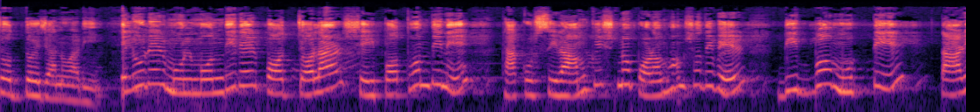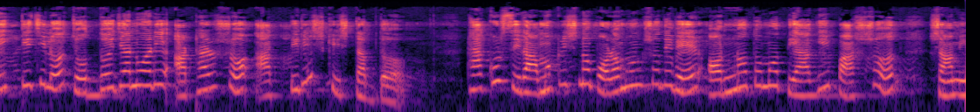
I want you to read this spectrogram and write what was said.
চোদ্দই জানুয়ারি। বেলুরের মূল মন্দিরের পথ চলার সেই প্রথম দিনে ঠাকুর শ্রী রামকৃষ্ণ পরমহংসদেবের দিব্য মূর্তির তারিখটি ছিল চোদ্দই জানুয়ারি আঠারোশো আটত্রিশ খ্রিস্টাব্দ। ঠাকুর শ্রী রামকৃষ্ণ পরমহংসদেবের অন্যতম ত্যাগী পার্শ্বদ স্বামী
